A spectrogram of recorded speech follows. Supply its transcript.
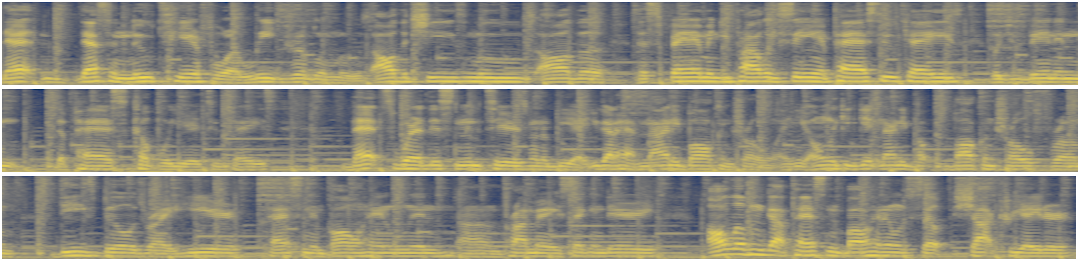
that that's a new tier for elite dribbling moves. All the cheese moves, all the the spamming you probably see in past 2Ks, which has been in the past couple year 2Ks. That's where this new tier is going to be at. You got to have 90 ball control, and you only can get 90 ball control from these builds right here: passing and ball handling, um, primary, secondary. All of them got passing and ball handling except shot creator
